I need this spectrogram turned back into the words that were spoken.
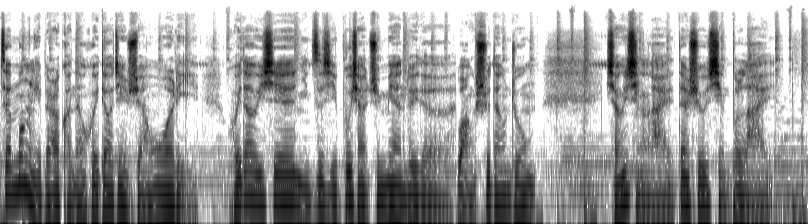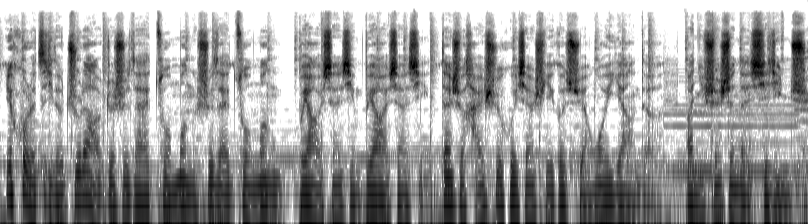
在梦里边可能会掉进漩涡里，回到一些你自己不想去面对的往事当中，想醒来，但是又醒不来，又或者自己都知道这是在做梦，是在做梦，不要相信，不要相信，但是还是会像是一个漩涡一样的把你深深的吸进去。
